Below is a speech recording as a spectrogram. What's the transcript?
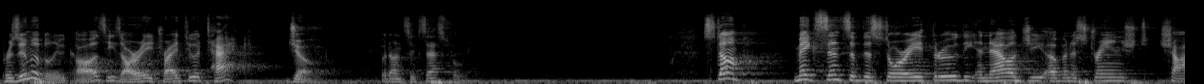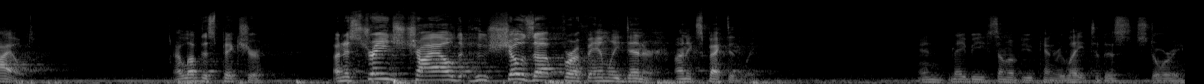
presumably because he's already tried to attack Job, but unsuccessfully. Stump makes sense of this story through the analogy of an estranged child. I love this picture. An estranged child who shows up for a family dinner unexpectedly. And maybe some of you can relate to this story.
